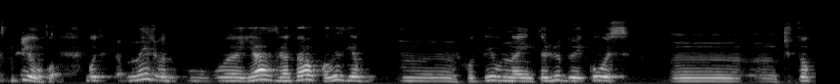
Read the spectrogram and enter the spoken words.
стрілку. От знаєш, от я згадав, колись я м, ходив на інтерв'ю до якогось м, чи то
